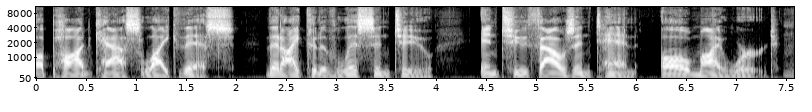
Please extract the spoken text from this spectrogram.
a podcast like this that I could have listened to in 2010. Oh my word. Mm.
